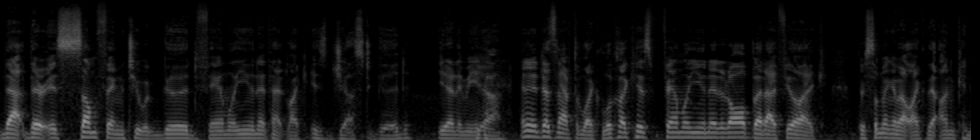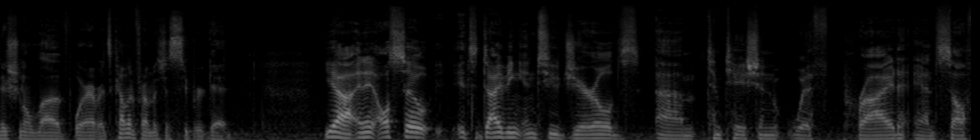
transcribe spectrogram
that there is something to a good family unit that like is just good. You know what I mean? Yeah. And it doesn't have to like look like his family unit at all, but I feel like there's something about like the unconditional love wherever it's coming from is just super good. Yeah, and it also it's diving into Gerald's um, temptation with pride and self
